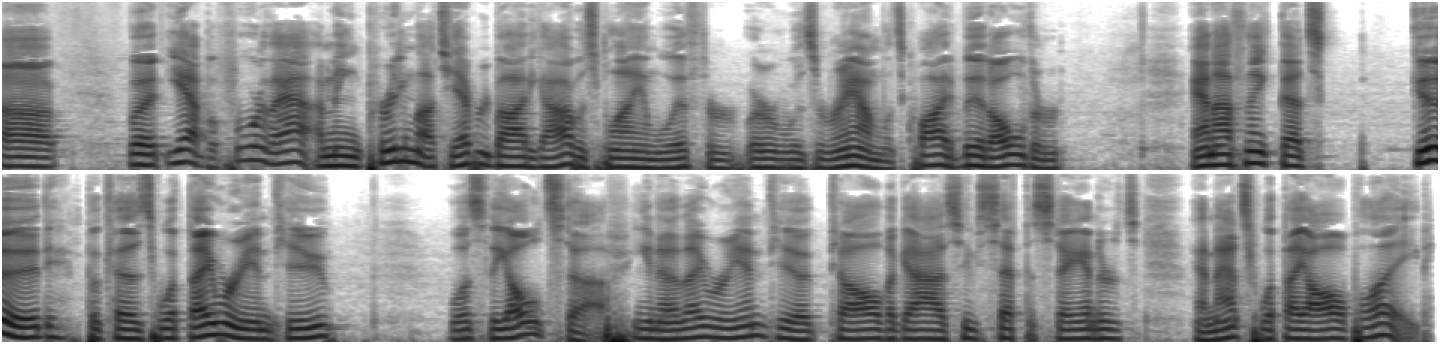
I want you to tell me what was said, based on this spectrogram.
Uh, but yeah, before that, I mean, pretty much everybody I was playing with or, or was around was quite a bit older, and I think that's good because what they were into was the old stuff. You know, they were into to all the guys who set the standards, and that's what they all played.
